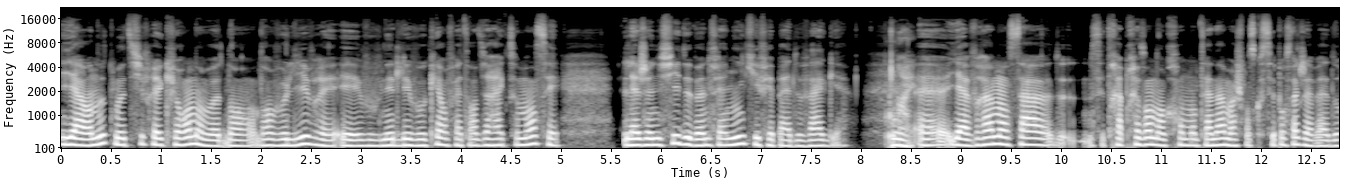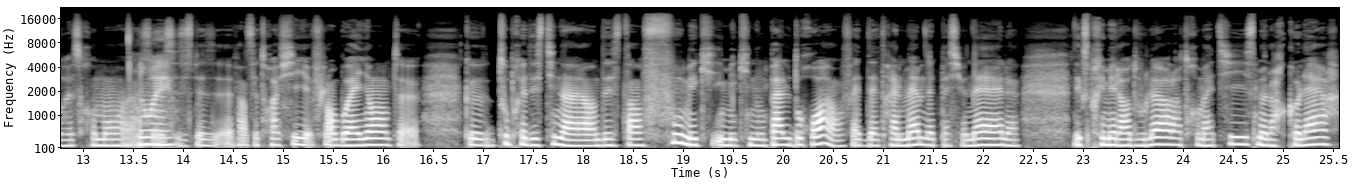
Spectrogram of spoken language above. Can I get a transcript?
Il y a un autre motif récurrent dans, dans, vos livres, et, et, vous venez de l'évoquer en fait indirectement, c'est la jeune fille de bonne famille qui fait pas de vagues. Euh, il y a vraiment ça, c'est très présent dans Grand Montana. Moi, je pense que c'est pour ça que j'avais adoré ce roman. Euh, ces, espèces, enfin, ces trois filles flamboyantes euh, que tout prédestine à un destin fou, mais qui, mais qui n'ont pas le droit, en fait, d'être elles-mêmes, d'être passionnelles, d'exprimer leur douleur, leur traumatisme, leur colère.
